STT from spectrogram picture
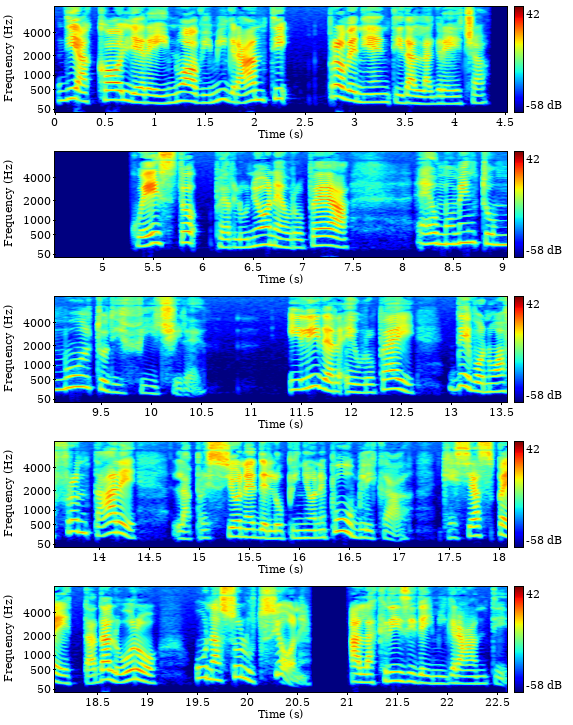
di accogliere i nuovi migranti provenienti dalla Grecia. Questo per l'Unione Europea è un momento molto difficile. I leader europei devono affrontare la pressione dell'opinione pubblica, che si aspetta da loro una soluzione alla crisi dei migranti.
